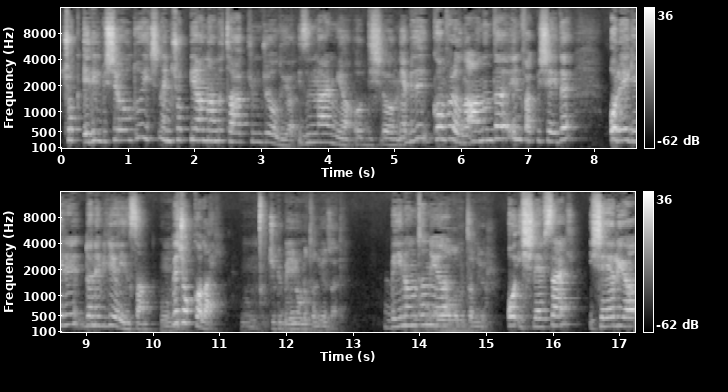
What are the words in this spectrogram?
çok eril bir şey olduğu için hani çok bir anlamda tahakkümcü oluyor. İzin vermiyor o dişil olan. Yani bir de konfor alanı anında en ufak bir şeyde oraya geri dönebiliyor insan. Ve çok kolay. Hmm, Çünkü beyin onu tanıyor zaten. Beyin onu O tanıyor. alanı tanıyor. o işlevsel, işe yarıyor,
